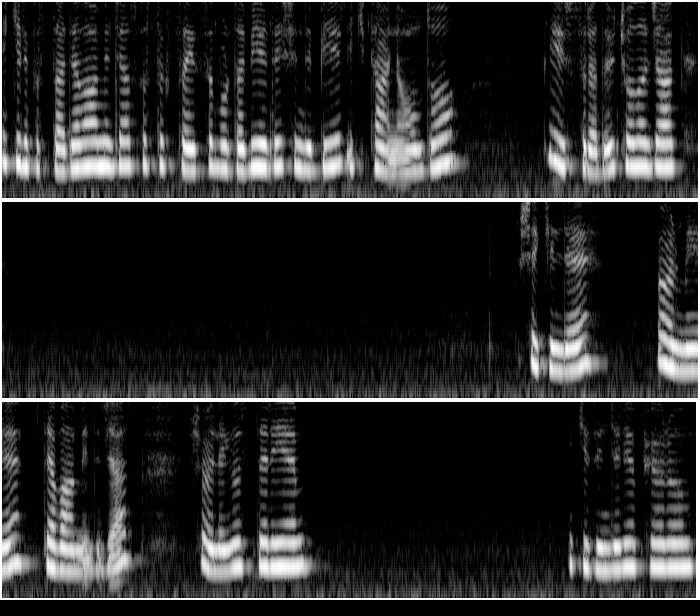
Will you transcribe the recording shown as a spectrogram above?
İkili fıstığa devam edeceğiz. Fıstık sayısı burada birdi. Şimdi bir iki tane oldu bir üst sırada 3 olacak. Bu şekilde örmeye devam edeceğiz. Şöyle göstereyim. 2 zincir yapıyorum.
